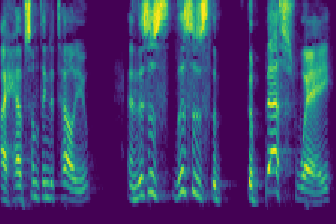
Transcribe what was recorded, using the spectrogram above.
I have something to tell you. And this is, this is the, the best way.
